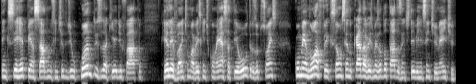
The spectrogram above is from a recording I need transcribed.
tem que ser repensado no sentido de o quanto isso daqui é de fato relevante, uma vez que a gente começa a ter outras opções com menor flexão sendo cada vez mais adotadas. A gente teve recentemente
